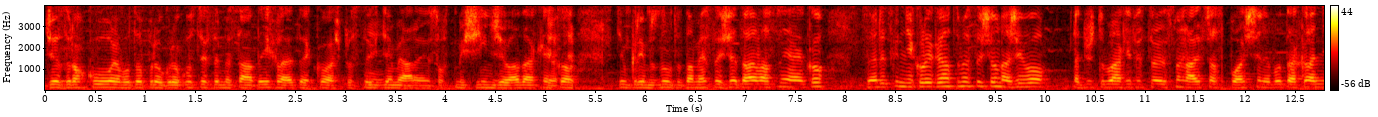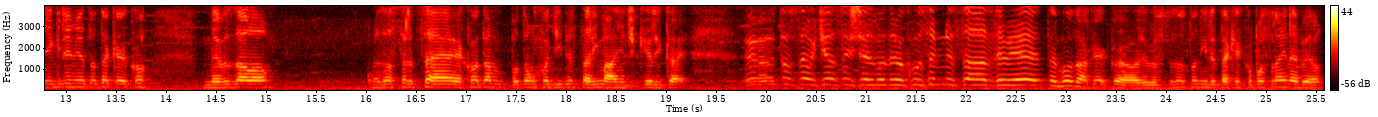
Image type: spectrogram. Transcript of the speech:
jazz rocku nebo to prog roku z těch 70. let, jako až prostě hmm. k těm, já nevím, soft machine, že jo, tak jako Jasně. těm Crimsonům to tam je slyšet, ale vlastně jako jsem vždycky několikrát jsem je slyšel naživo, ať už to byl nějaký festival, kde jsme hráli třeba společně nebo tak, ale nikdy mě to tak jako nevzalo za srdce, jako tam potom chodí ty starý máničky a říkají, to jsem chtěl slyšet od roku 79, nebo tak jako jo, že prostě jsem to nikdy tak jako posraný nebyl.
